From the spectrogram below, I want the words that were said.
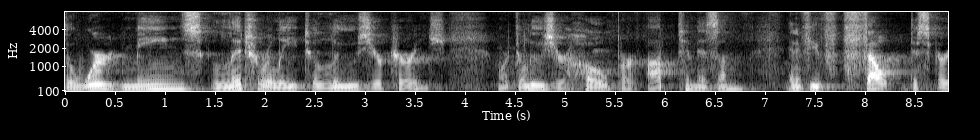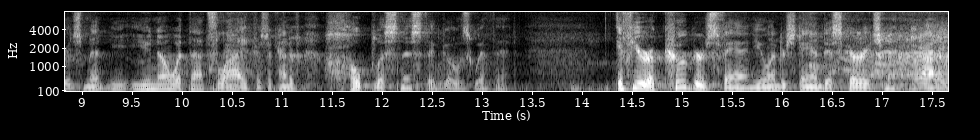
The word means literally to lose your courage or to lose your hope or optimism. And if you've felt discouragement, you know what that's like. There's a kind of hopelessness that goes with it. If you're a Cougars fan, you understand discouragement, right?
